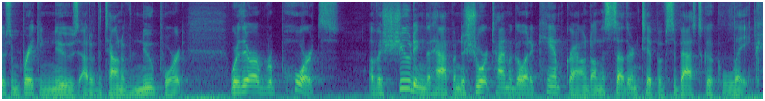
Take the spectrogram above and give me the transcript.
There's some breaking news out of the town of Newport where there are reports of a shooting that happened a short time ago at a campground on the southern tip of Sebasticook Lake.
